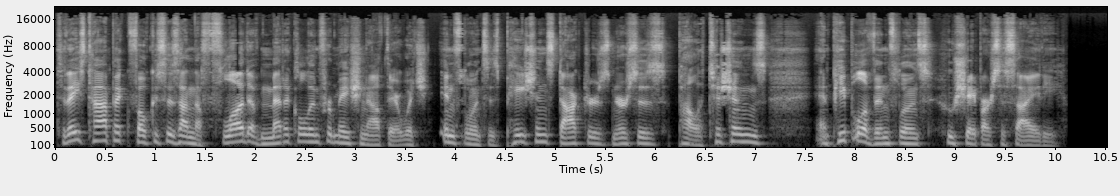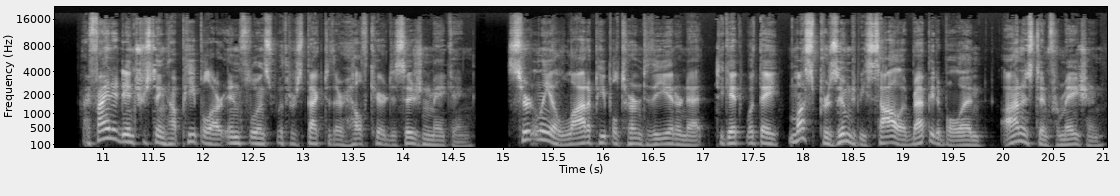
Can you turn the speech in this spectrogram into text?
Today's topic focuses on the flood of medical information out there, which influences patients, doctors, nurses, politicians, and people of influence who shape our society. I find it interesting how people are influenced with respect to their healthcare decision making. Certainly, a lot of people turn to the internet to get what they must presume to be solid, reputable, and honest information.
